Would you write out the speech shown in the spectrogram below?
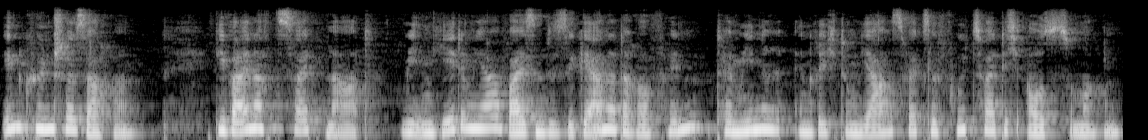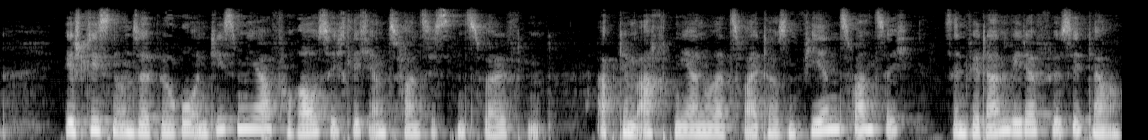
In Kühnscher Sache. Die Weihnachtszeit naht. Wie in jedem Jahr weisen wir Sie gerne darauf hin, Termine in Richtung Jahreswechsel frühzeitig auszumachen. Wir schließen unser Büro in diesem Jahr voraussichtlich am 20.12. Ab dem 8. Januar 2024 sind wir dann wieder für Sie da.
